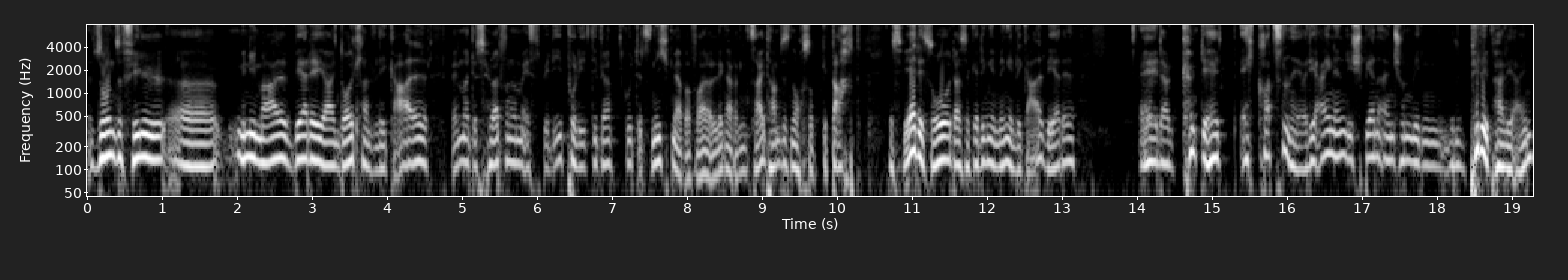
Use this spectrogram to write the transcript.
so und so viel äh, minimal wäre ja in Deutschland legal, wenn man das hört von einem SPD-Politiker, gut jetzt nicht mehr, aber vor einer längeren Zeit haben sie es noch so gedacht, es wäre so, dass eine geringe Menge legal wäre, ey, da könnt ihr halt echt kotzen. Ey. Die einen, die sperren einen schon wegen, wegen Pillepalle ein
